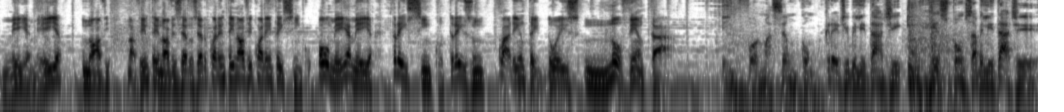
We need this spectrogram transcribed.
669 9900 4945 ou 66 3531 4290. Informação com credibilidade e responsabilidade.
